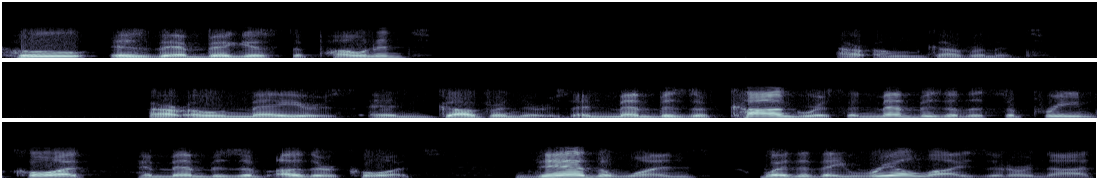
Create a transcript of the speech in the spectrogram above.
who is their biggest opponent? Our own government, our own mayors and governors and members of Congress and members of the Supreme Court and members of other courts. They're the ones, whether they realize it or not,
